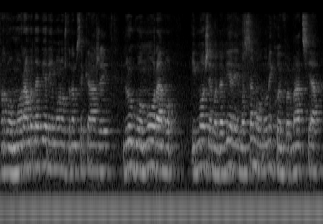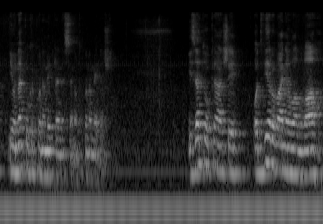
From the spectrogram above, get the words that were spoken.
Prvo moramo da vjerujemo ono što nam se kaže, drugo moramo i možemo da vjerujemo samo onoliko informacija i onako kako nam je preneseno, kako nam je došlo. I zato kaže, od vjerovanja u Allaha,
